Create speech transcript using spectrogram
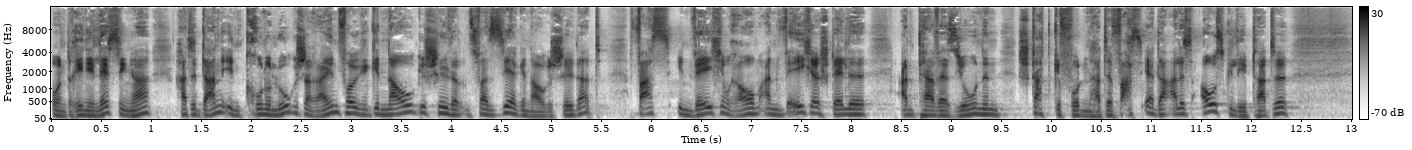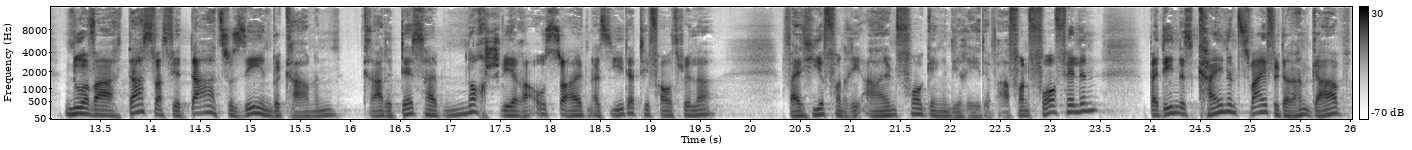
Und René Lessinger hatte dann in chronologischer Reihenfolge genau geschildert, und zwar sehr genau geschildert, was in welchem Raum, an welcher Stelle an Perversionen stattgefunden hatte, was er da alles ausgelebt hatte. Nur war das, was wir da zu sehen bekamen, gerade deshalb noch schwerer auszuhalten als jeder TV-Thriller, weil hier von realen Vorgängen die Rede war, von Vorfällen, bei denen es keinen Zweifel daran gab,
